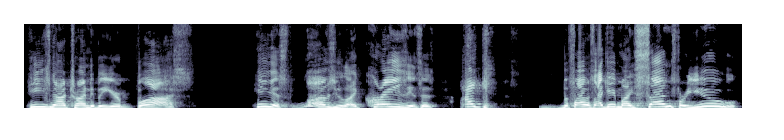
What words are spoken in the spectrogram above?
He's not trying to be your boss. He just loves you like crazy and says, I, the Father says, I gave my son for you.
